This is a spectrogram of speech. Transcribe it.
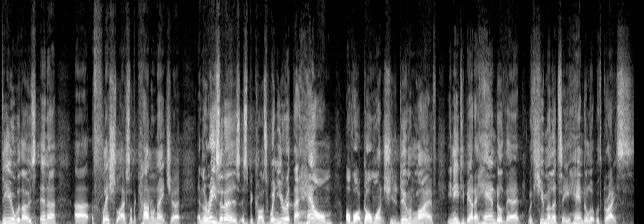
deal with those inner uh, flesh lives or the carnal nature. And the reason is, is because when you're at the helm of what God wants you to do in life, you need to be able to handle that with humility, handle it with grace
